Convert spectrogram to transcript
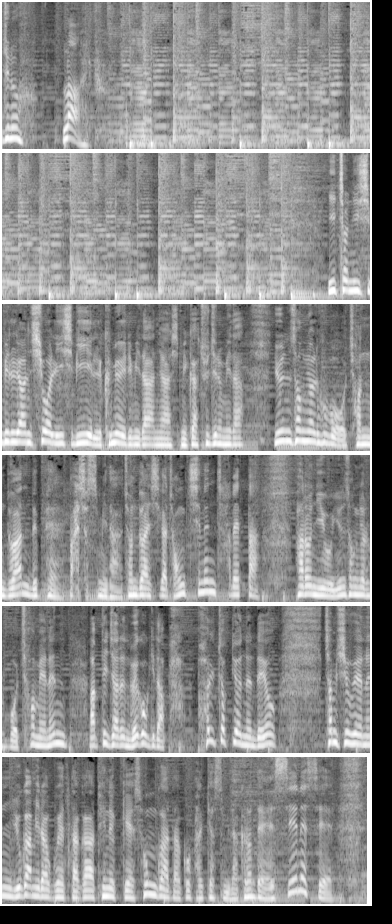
주진우 라이브. (2021년 10월 22일) 금요일입니다. 안녕하십니까? 주진우입니다. 윤석열 후보 전두환 늪에 빠졌습니다. 전두환 씨가 정치는 잘했다. 발언 이후 윤석열 후보 처음에는 앞뒤 자른 왜곡이다. 펄쩍 뛰었는데요 잠시 후에는 유감이라고 했다가 뒤늦게 송구하다고 밝혔습니다. 그런데 SNS에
